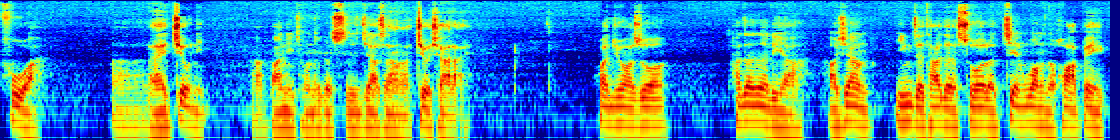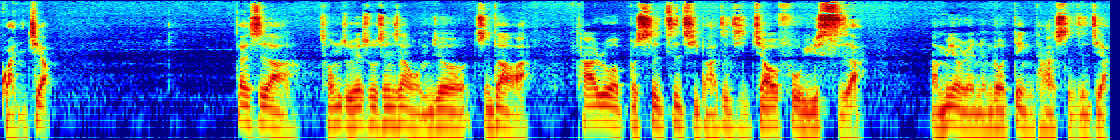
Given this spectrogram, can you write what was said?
父啊啊来救你啊，把你从这个十字架上啊救下来。换句话说，他在那里啊，好像因着他的说了健忘的话被管教。但是啊，从主耶稣身上我们就知道啊，他若不是自己把自己交付于死啊。啊，没有人能够定他十字架，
